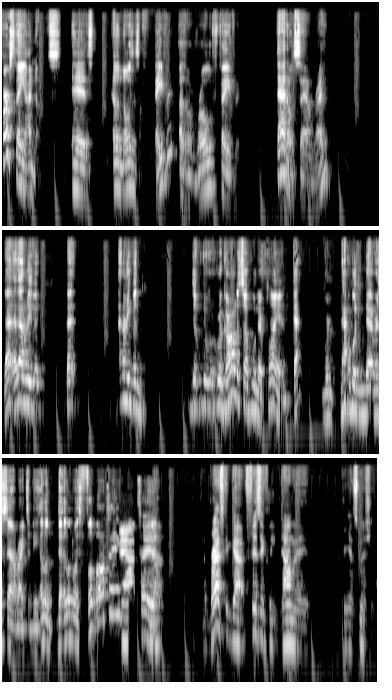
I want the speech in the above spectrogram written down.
first thing I notice is Illinois is a favorite, as a road favorite. That don't sound right. That that don't even that that don't even the, the, regardless of who they're playing, that that would never sound right to me. The Illinois football team. Yeah, I'll tell you, no. Nebraska got physically dominated against Michigan.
